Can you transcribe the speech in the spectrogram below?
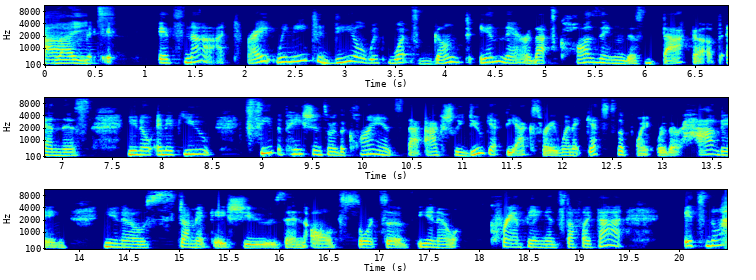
Um, right. It, it's not, right? We need to deal with what's gunked in there that's causing this backup and this, you know, and if you see the patients or the clients that actually do get the x ray when it gets to the point where they're having, you know, stomach issues and all sorts of, you know, cramping and stuff like that, it's not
